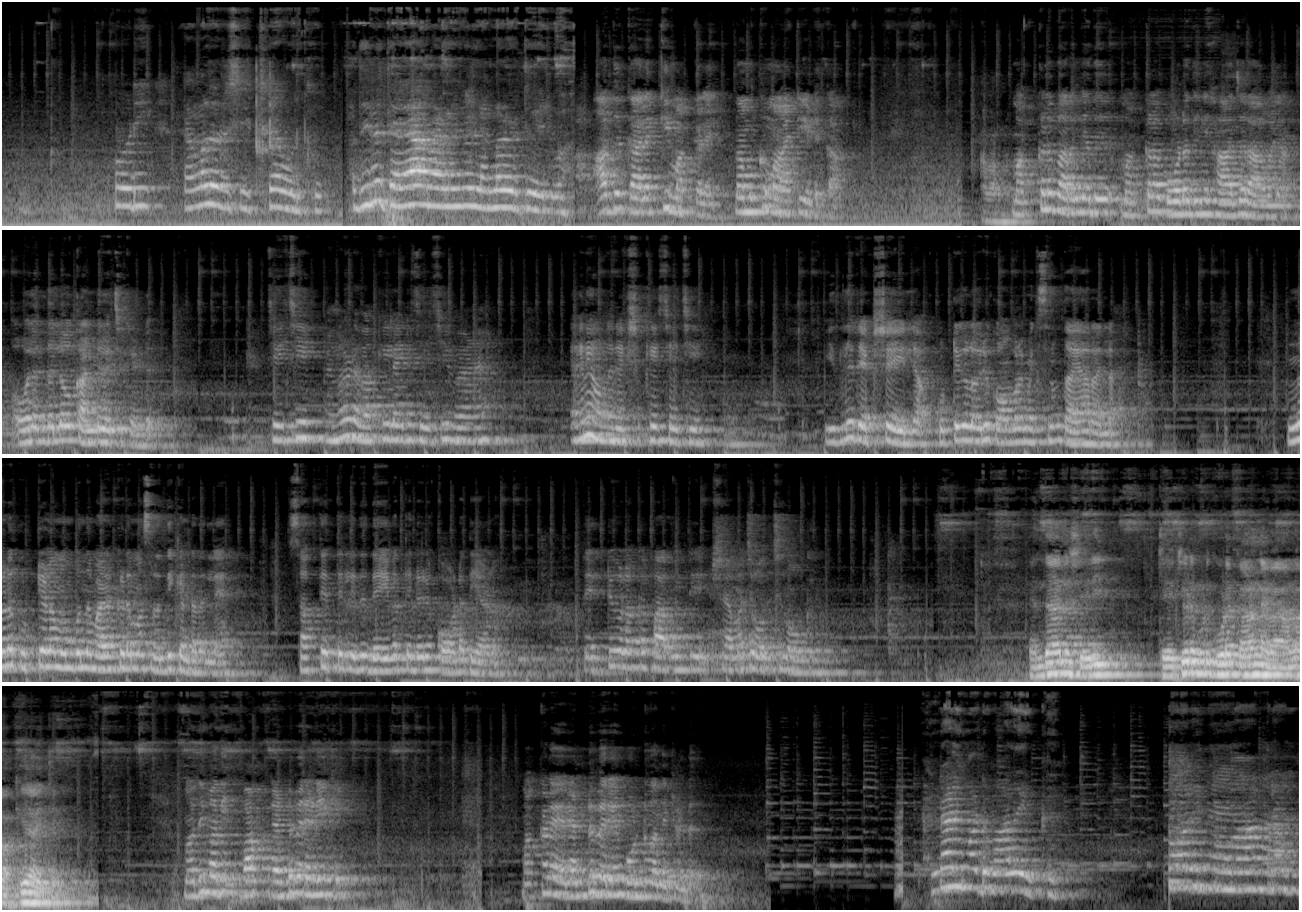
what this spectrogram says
കൂടി ഞങ്ങളൊരു ശിക്ഷ കൊടുക്കും. അതിന് തയ്യാറാണെങ്കിൽ ഞങ്ങളെടുത്ത് വരുക അത് കലക്കി മക്കളെ നമുക്ക് മാറ്റിയെടുക്കാം. മക്കൾ പറഞ്ഞത് മക്കളെ കോടതിയിൽ ഹാജരാവാനാ. ഓലെന്തല്ലോ കണ്ടുവച്ചിട്ടുണ്ട് ചേച്ചി. ഞങ്ങളുടെ വക്കീലായിട്ട് ചേച്ചി വേണേ? എങ്ങനെയാ ഒന്ന് രക്ഷിക്കേ ചേച്ചി? ഇതിൽ രക്ഷയില്ല. കുട്ടികൾ ഒരു കോംപ്രമൈസിനും തയ്യാറല്ല. നിങ്ങൾ കുട്ടികളെ മുമ്പ് നിന്ന് വഴക്കിടുമ്പോൾ ശ്രദ്ധിക്കേണ്ടതല്ലേ? സത്യത്തിൽ ഇത് ദൈവത്തിന്റെ ഒരു കോടതിയാണ്. തെറ്റുകളൊക്കെ പറഞ്ഞിട്ട് ക്ഷമ ചോദിച്ചു നോക്ക്. എന്തായാലും ശരി. ചേച്ചിയുടെ കൂടി കൂടെ കാണണേ വാ, നമ്മളെ വക്കീലായിട്ട്. മതി മതി. വാ രണ്ടുപേരെ എണീക്ക്. മക്കളെ രണ്ടുപേരെയും കൊണ്ടുവന്നിട്ടുണ്ട്. ഇങ്ങോട്ട് മാറി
